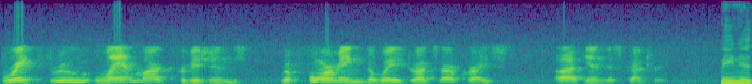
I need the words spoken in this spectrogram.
breakthrough landmark provisions reforming the way drugs are priced uh, in this country. I mean,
